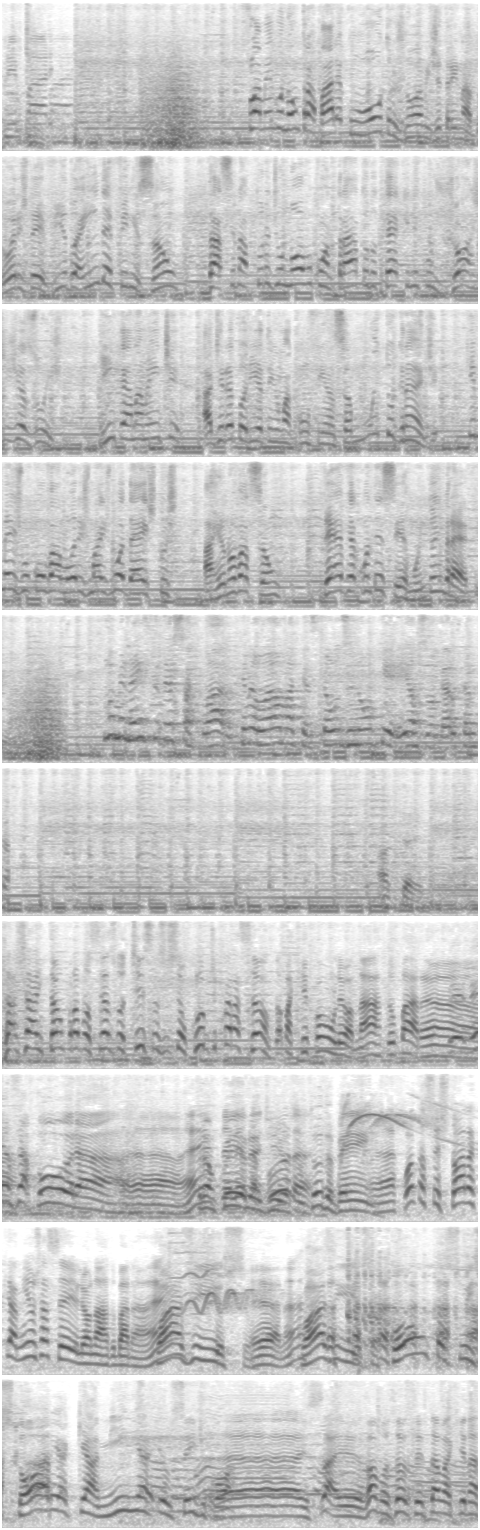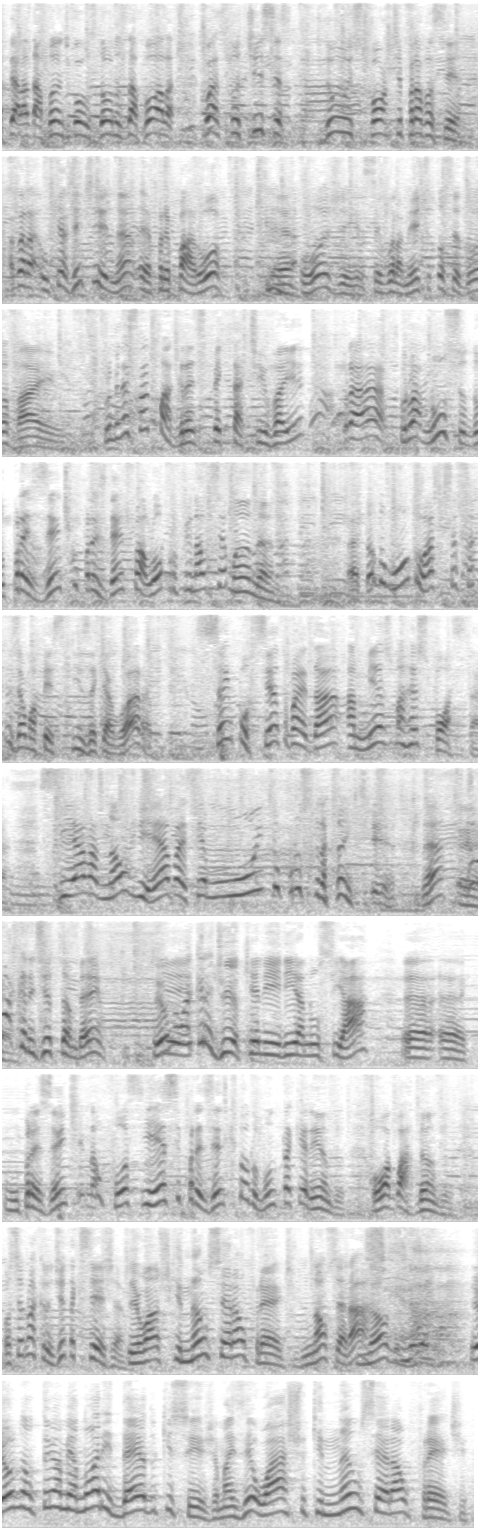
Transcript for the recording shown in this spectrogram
Flamengo não trabalha com outros nomes de treinadores devido à indefinição da assinatura de um novo contrato do técnico Jorge Jesus. Internamente, a diretoria tem uma confiança muito grande que, mesmo com valores mais modestos, a renovação deve acontecer muito em breve. Fluminense deixa claro que não é uma questão de não querer jogar o campeonato. Ok. Já já então para você as notícias do seu clube de coração. Estamos aqui com o Leonardo Barão. Beleza pura! É? Tranquilo, Beleza Edilson, pura? tudo bem. É, conta a sua história que a minha eu já sei, Leonardo Barão. Hein? Quase isso. É, né? Quase isso. Conta sua história que a minha eu sei de cor. É, isso aí. Vamos juntos então aqui na tela da Band com os donos da bola, com as notícias do esporte para você. Agora, o que a gente né, é, preparou é, hoje, seguramente o torcedor vai. O Fluminense está numa grande expectativa aí para o anúncio do presente que o presidente falou para o final de semana. É, todo mundo, acho que se você fizer uma pesquisa aqui agora, 100% vai dar a mesma resposta. Se ela não vier, vai ser muito frustrante, né? Eu não acredito também. Eu que- não acredito. que ele iria anunciar é, é, um presente não fosse esse presente que todo mundo está querendo ou aguardando. Você não acredita que seja? Eu acho que não será o Fred. Não será? Não, eu, eu não tenho a menor ideia do que seja, mas eu acho que não será o Fred.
